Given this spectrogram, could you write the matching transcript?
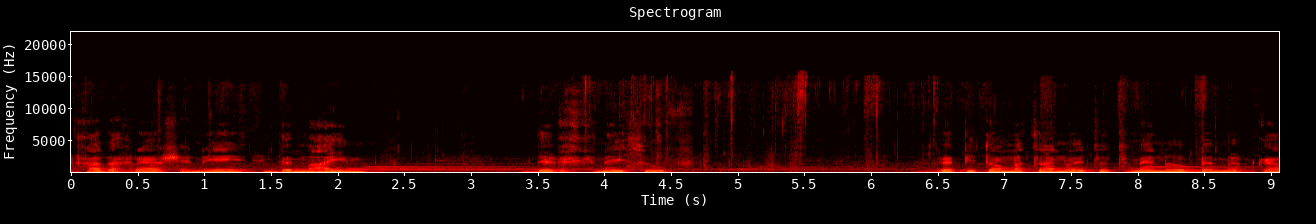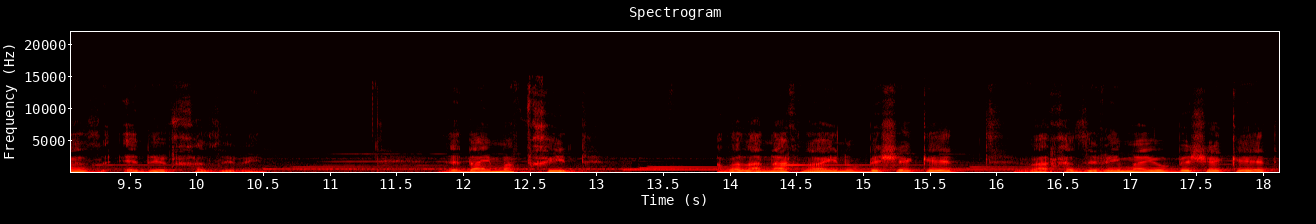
אחד אחרי השני במים דרך קני סוף, ופתאום מצאנו את עצמנו במרכז עדר חזירים. זה די מפחיד, אבל אנחנו היינו בשקט והחזירים היו בשקט.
